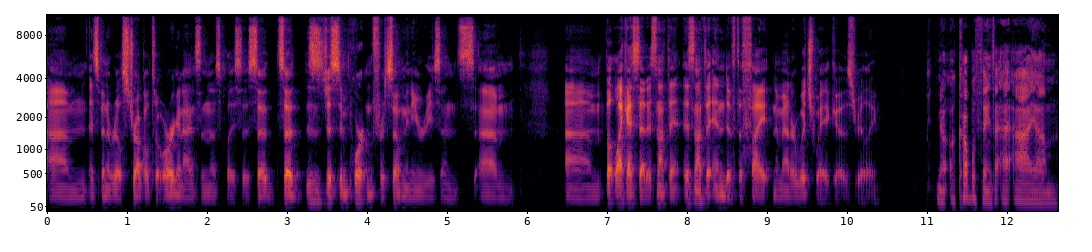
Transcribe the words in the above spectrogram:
um, it's been a real struggle to organize in those places. So so this is just important for so many reasons. Um, um, but like I said, it's not the it's not the end of the fight, no matter which way it goes, really. You know, a couple things. I, I um,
